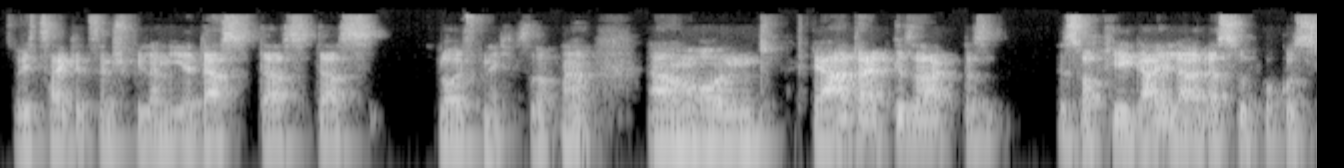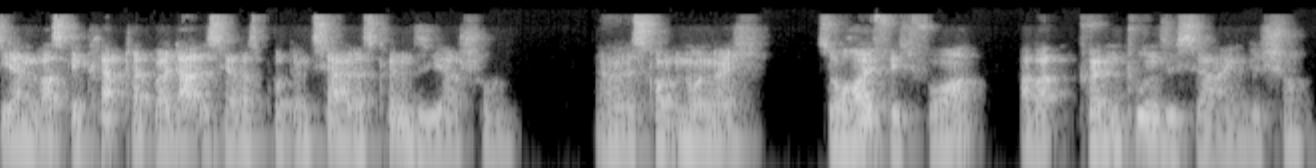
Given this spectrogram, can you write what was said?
so ich zeige jetzt den Spielern hier, das, das, das läuft nicht. So, ne? Ähm, und er hat halt gesagt, das ist doch viel geiler, das zu fokussieren, was geklappt hat, weil da ist ja das Potenzial, das können sie ja schon. Äh, es kommt nur nicht so häufig vor, aber können tun sie es ja eigentlich schon.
